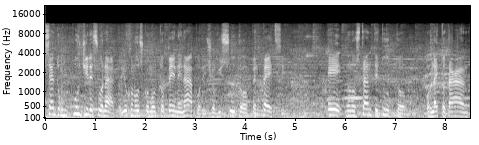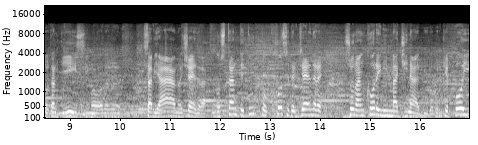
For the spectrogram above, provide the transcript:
sento un pugile suonato, io conosco molto bene Napoli, ci ho vissuto per pezzi. E nonostante tutto ho letto tanto, tantissimo, eh, Saviano eccetera, nonostante tutto cose del genere sono ancora inimmaginabili perché poi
